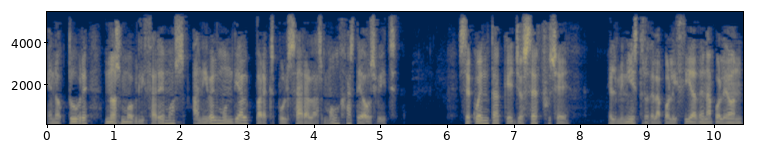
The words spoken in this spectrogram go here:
en octubre nos movilizaremos a nivel mundial para expulsar a las monjas de Auschwitz. Se cuenta que Joseph Fouché, el ministro de la policía de Napoleón,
